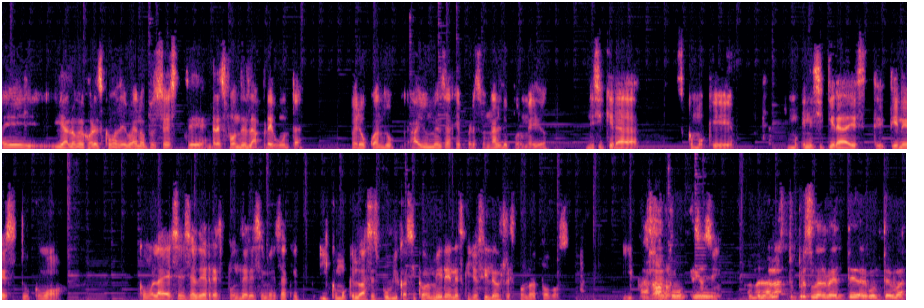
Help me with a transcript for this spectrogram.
y a lo mejor es como de, bueno, pues este, respondes la pregunta, pero cuando hay un mensaje personal de por medio, ni siquiera es como que como que ni siquiera este tienes tú como como la esencia de responder ese mensaje y como que lo haces público, así como, miren, es que yo sí les respondo a todos. Y pues no, como que cuando le hablas tú personalmente de algún tema,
